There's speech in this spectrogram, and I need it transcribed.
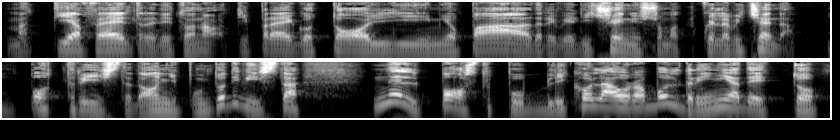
Mattia Feltri ha detto no, ti prego, togli mio padre, via dicendo, insomma, quella vicenda un po' triste da ogni punto di vista, nel post pubblico Laura Boldrini ha detto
